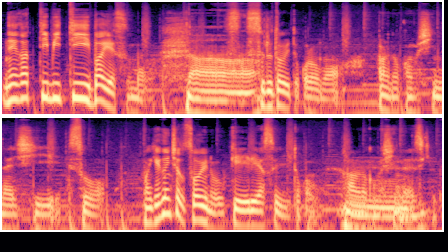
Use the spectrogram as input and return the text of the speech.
ネガティビティバイアスも鋭いところもあるのかもしれないしそう、まあ、逆にちょっとそういうのを受け入れやすいところもあるのかもしれないですけど、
